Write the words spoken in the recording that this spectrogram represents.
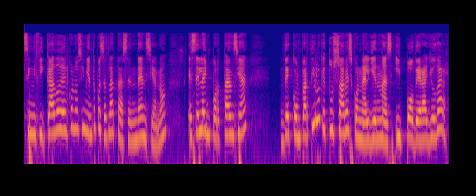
significado del conocimiento pues es la trascendencia, ¿no? Es la importancia de compartir lo que tú sabes con alguien más y poder ayudar.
